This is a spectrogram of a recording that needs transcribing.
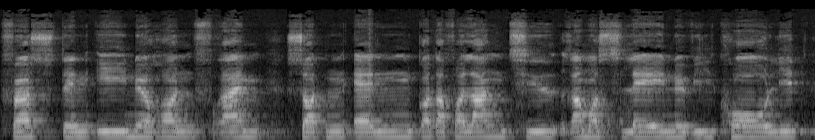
Først den ene hånd frem, så den anden går der for lang tid, rammer slagene vilkårligt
